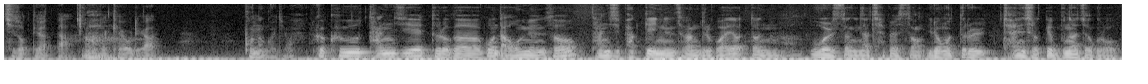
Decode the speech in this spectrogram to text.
지속되었다. 아. 이렇게 우리가 보는 거죠. 그러니까 그 단지에 들어가고 나오면서 단지 밖에 있는 사람들과의 어떤 우월성이나 차별성 이런 것들을 자연스럽게 문화적으로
